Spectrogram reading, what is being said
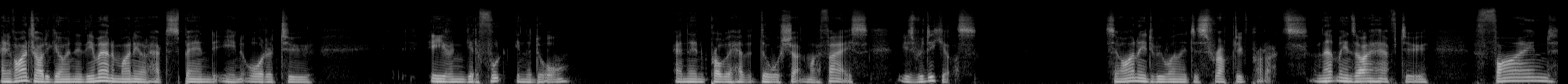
And if I try to go in there, the amount of money I'd have to spend in order to even get a foot in the door and then probably have the door shut in my face is ridiculous. So I need to be one of the disruptive products. And that means I have to find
